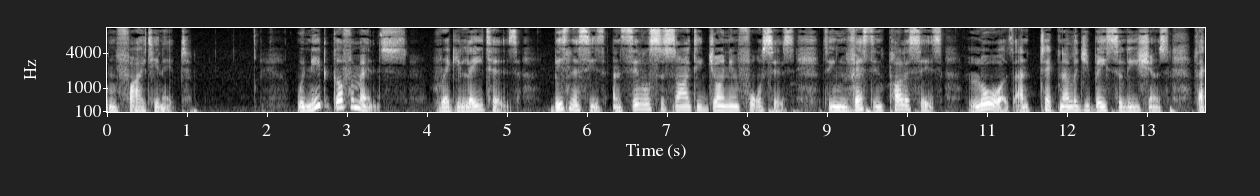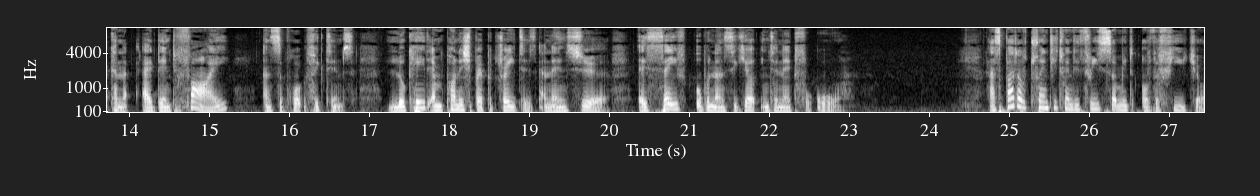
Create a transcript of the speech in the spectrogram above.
in fighting it. We need governments, regulators, businesses, and civil society joining forces to invest in policies, laws, and technology based solutions that can identify and support victims, locate and punish perpetrators, and ensure a safe, open, and secure internet for all. As part of 2023 Summit of the Future,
